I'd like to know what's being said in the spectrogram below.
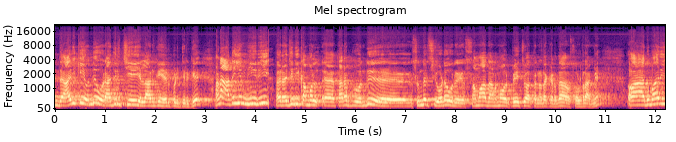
இந்த அறிக்கை வந்து ஒரு அதிர்ச்சியை எல்லாருக்கும் ஏற்படுத்தியிருக்கு. ஆனால் அதையும் மீறி ரஜினி கமல் தரப்பு வந்து சுந்தர்சியோட ஒரு சமாதானமாக ஒரு பேச்சுவார்த்தை நடக்கிறதா சொல்கிறாங்க அது மாதிரி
